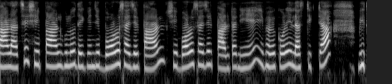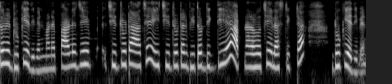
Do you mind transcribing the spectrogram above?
পাল আছে, সেই পার্লগুলো দেখবেন যে বড় সাইজের পাল সেই বড় সাইজের পালটা নিয়ে এভাবে করে ইলাস্টিকটা ভিতরে ঢুকিয়ে দিবেন। মানে পালে যে ছিদ্রটা আছে, এই ছিদ্রটার ভিতর দিক দিয়ে আপনারা হচ্ছে ইলাস্টিকটা ঢুকিয়ে দিবেন।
